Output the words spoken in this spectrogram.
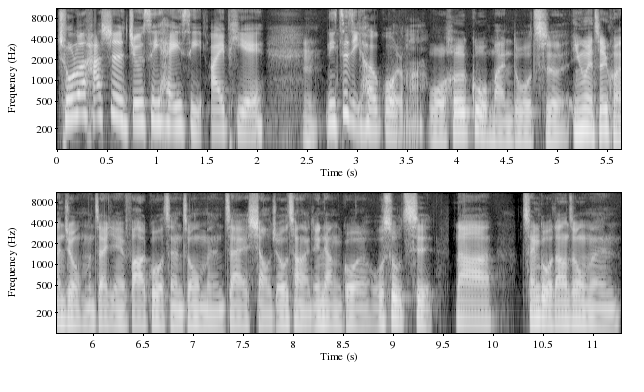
除了它是 Juicy Hazy IPA，嗯，你自己喝过了吗？我喝过蛮多次了，因为这款酒我们在研发过程中，我们在小酒厂已经酿过了无数次。那成果当中，我们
